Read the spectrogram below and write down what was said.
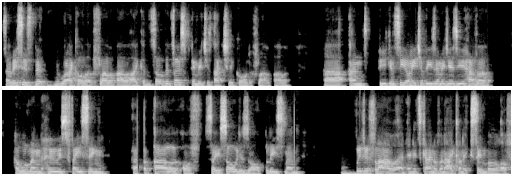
So this is the what I call a flower power icon. So the first image is actually called a flower power, uh, and you can see on each of these images you have a a woman who is facing a, power of, say, soldiers or policemen with a flower, and, and, it's kind of an iconic symbol of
